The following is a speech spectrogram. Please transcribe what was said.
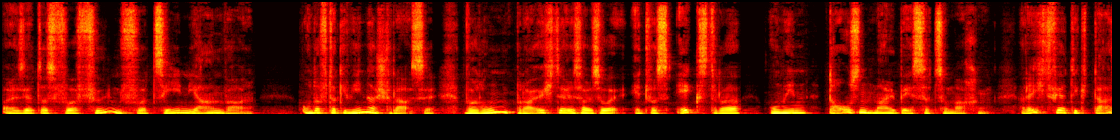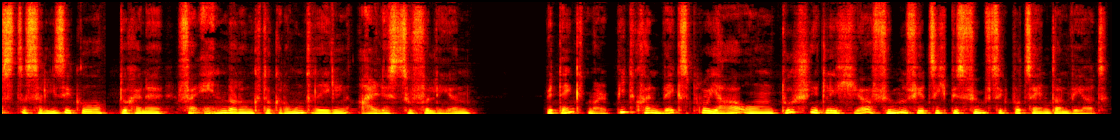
als er das vor fünf, vor zehn Jahren war. Und auf der Gewinnerstraße. Warum bräuchte es also etwas extra, um ihn tausendmal besser zu machen? Rechtfertigt das das Risiko, durch eine Veränderung der Grundregeln alles zu verlieren? Bedenkt mal, Bitcoin wächst pro Jahr um durchschnittlich ja, 45 bis 50 Prozent an Wert.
